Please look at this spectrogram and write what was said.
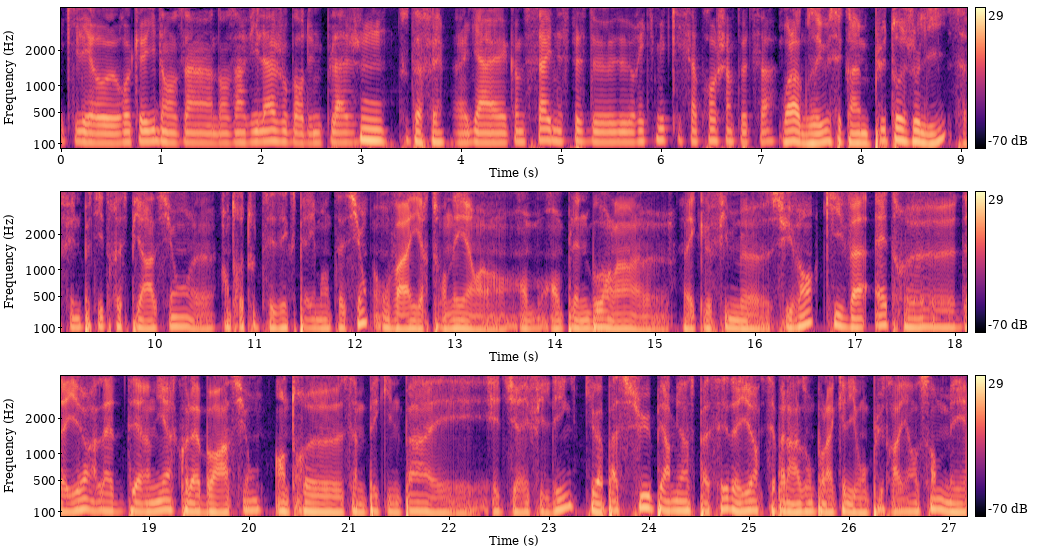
et qu'il est recueilli dans un, dans un village au bord d'une plage. Mmh, tout à fait. Il y a comme ça une espèce de, rythmique qui s'approche un peu de ça. Voilà, vous avez vu, c'est quand même plutôt joli. Ça fait une petite respiration entre toutes ces expérimentations. On va y retourner en, en, en pleine bourre là, euh, avec le film euh, suivant, qui va être euh, d'ailleurs la dernière collaboration entre Sam Peckinpah et, et, Jerry Fielding, qui va pas super bien se passer d'ailleurs. C'est pas la raison pour laquelle ils vont plus travailler ensemble, mais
